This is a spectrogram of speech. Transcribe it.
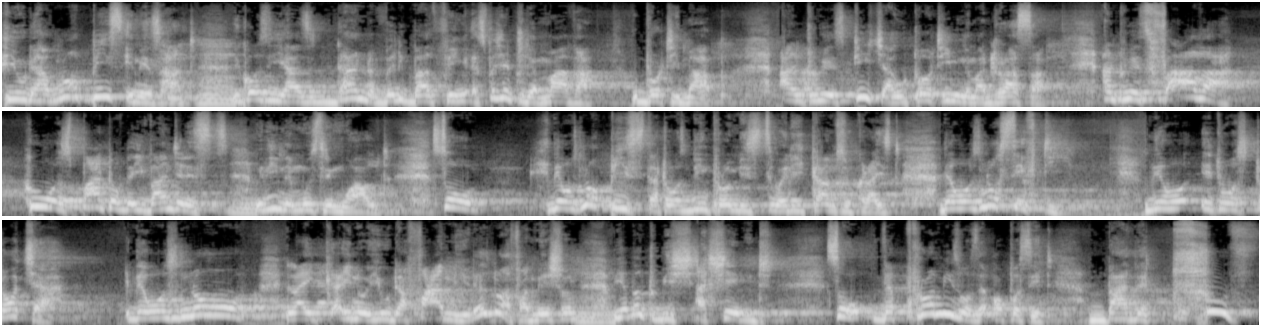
He would have no peace in his heart mm. because he has done a very bad thing, especially to the mother who brought him up, and to his teacher who taught him the madrasa, and to his father who was part of the evangelists mm. within the Muslim world. So there was no peace that was being promised when he comes to Christ. There was no safety. There was, it was torture. There was no, like, you know, he would affirm you. There's no affirmation. Mm. We are about to be ashamed. So the promise was the opposite. But the truth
